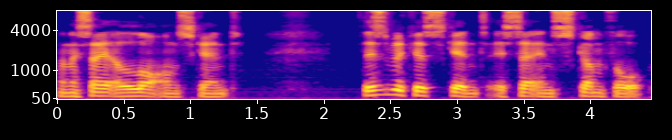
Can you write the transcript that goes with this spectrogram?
and they say it a lot on Skint. This is because Skint is set in Scunthorpe,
